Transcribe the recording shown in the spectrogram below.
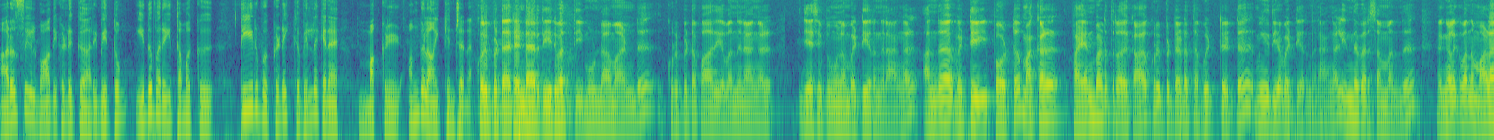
அரசியல்வாதிகளுக்கு அறிவித்தும் இதுவரை தமக்கு தீர்வு கிடைக்கவில்லை என மக்கள் அங்கலாய்க்கின்றனர் குறிப்பிட்ட ரெண்டாயிரத்தி இருபத்தி மூன்றாம் ஆண்டு குறிப்பிட்ட பாதையை வந்து நாங்கள் ஜேசிபி மூலம் வெட்டி இருந்த நாங்கள் அந்த வெட்டி போட்டு மக்கள் பயன்படுத்துறதுக்காக குறிப்பிட்ட இடத்தை விட்டுட்டு மீதியை வெட்டி இருந்த நாங்கள் இந்த வருஷம் வந்து எங்களுக்கு வந்து மழை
